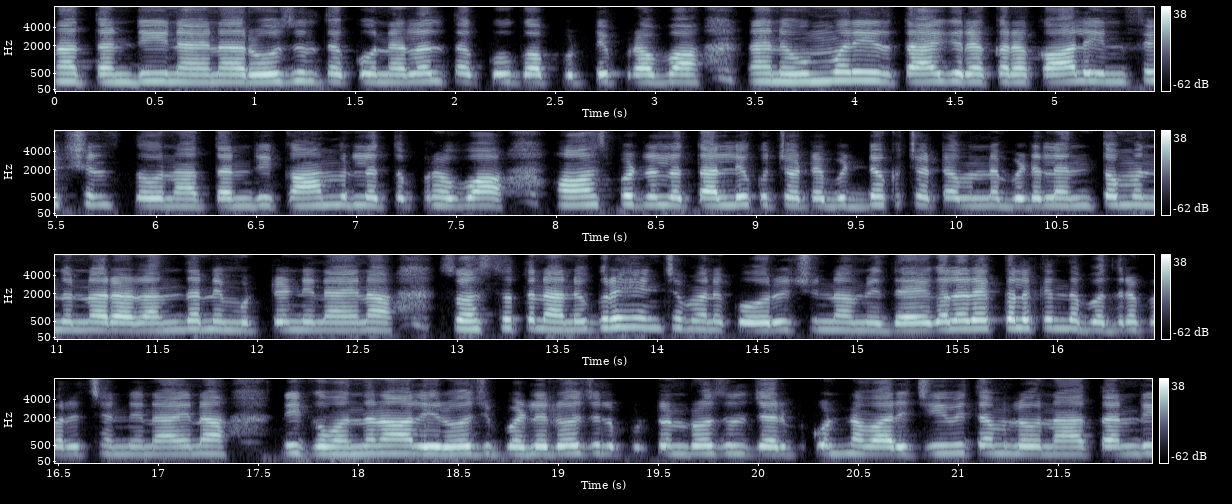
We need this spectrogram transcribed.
నా తండ్రి నాయన రోజులు తక్కువ నెలలు తక్కువగా పుట్టి ప్రభా నాయన ఉమ్మనీరు తాగి రకరకాల ఇన్ఫెక్షన్స్తో నా తండ్రి కామెర్లతో ప్రభా హాస్పిటల్లో తల్లి ఒక చోట బిడ్డ ఒక చోట ఉన్న బిడ్డలు ఎంతో మంది ఉన్నారు. వాళ్ళందరినీ ముట్టండి నాయన. స్వస్థతను అనుగ్రహించమని కోరుచున్నాం. నీ దయగల రెక్కల కింద భద్రపరచండి నాయన. నీకు వందనాలు. ఈ రోజు పెళ్ళి రోజులు పుట్టినరోజులు జరుపుకుంటున్న వారి జీవితంలో నా తండ్రి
